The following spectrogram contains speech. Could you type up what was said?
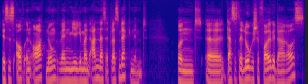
ist es auch in Ordnung, wenn mir jemand anders etwas wegnimmt. Und äh, das ist eine logische Folge daraus,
